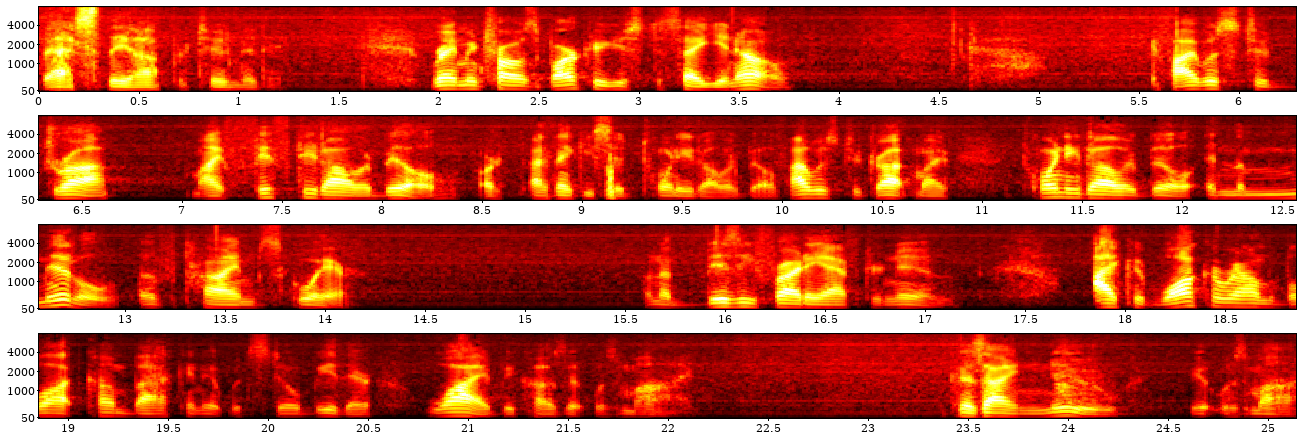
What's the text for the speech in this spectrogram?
That's the opportunity. Raymond Charles Barker used to say, you know, if if I was to drop my $50 bill, or I think he said $20 bill, if I was to drop my $20 bill in the middle of Times Square on a busy Friday afternoon, I could walk around the block, come back, and it would still be there. Why? Because it was mine. Because I knew it was mine.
